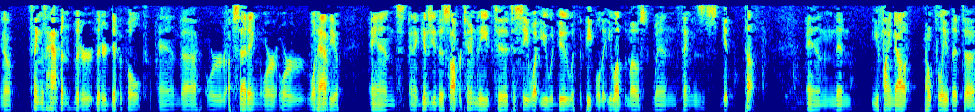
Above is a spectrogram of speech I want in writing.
you know things happen that are that are difficult and uh, or upsetting or or what have you, and and it gives you this opportunity to to see what you would do with the people that you love the most when things get tough, and then you find out hopefully that uh,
